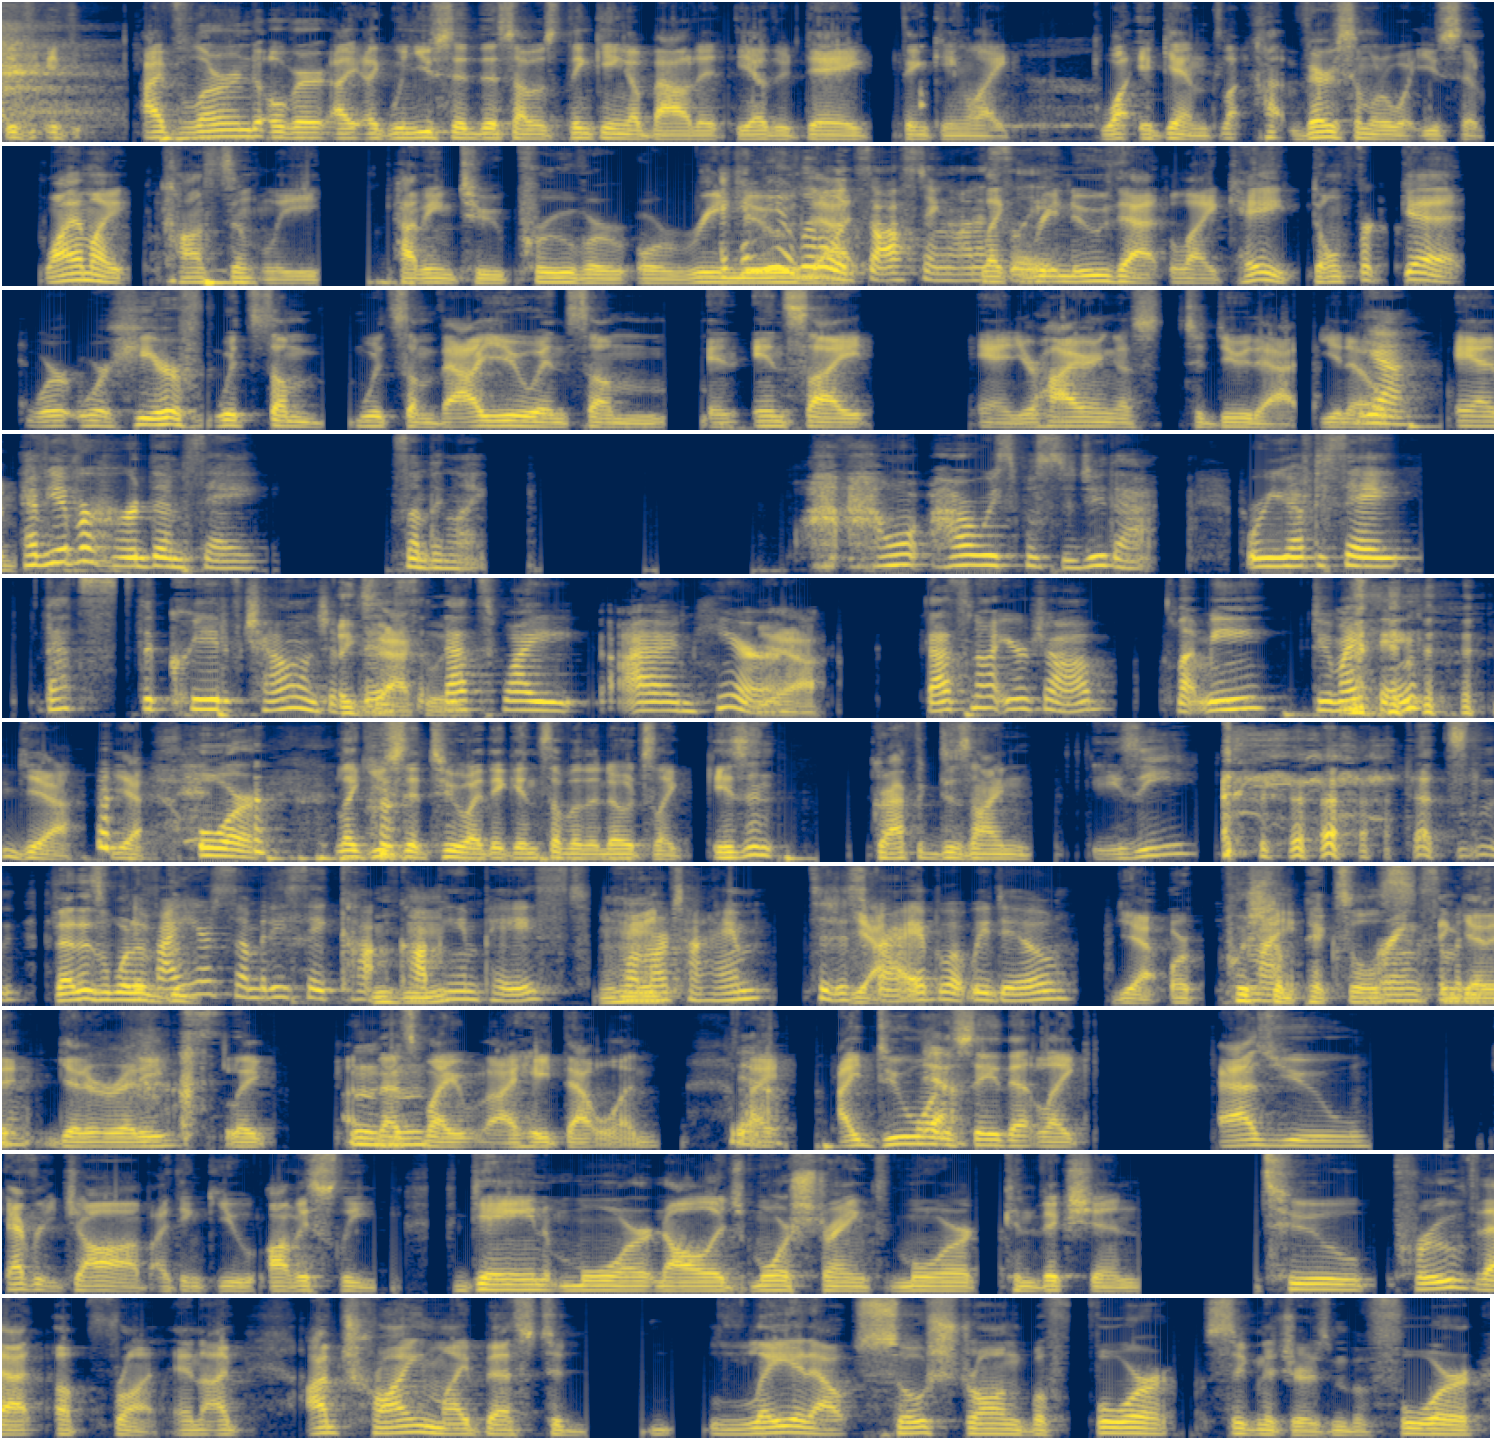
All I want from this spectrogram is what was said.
if, if I've learned over, I, like when you said this, I was thinking about it the other day, thinking like, what again, like, very similar to what you said. Why am I constantly having to prove or, or renew It can be a little that, exhausting, honestly. like renew that, like, hey, don't forget, we're we're here with some with some value and some in, insight, and you're hiring us to do that, you know. Yeah. And Have you ever heard them say something like, "How how are we supposed to do that?" Where you have to say, "That's the creative challenge of Exactly. this. That's why I'm here. yeah, That's not your job. Let me do my thing." yeah, yeah. Or like you said too, I think in some of the notes, like, isn't graphic design easy? That's that is one if of If I the hear somebody say co- Mhm. copy and paste Mhm. one more time to describe what we do, yeah, or push some pixels and get it get it ready. Like uh, that's my I hate that one. yeah, I I do want to Yeah. say that like as you every job, I think you obviously gain more knowledge, more strength, more conviction to prove that up front. And I'm I'm trying my best to lay it out so strong before signatures and before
